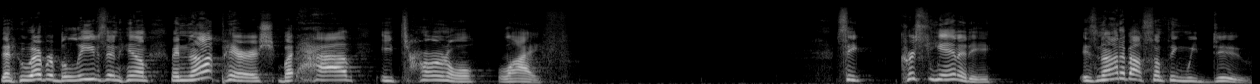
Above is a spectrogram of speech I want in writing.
that whoever believes in him may not perish but have eternal life. See, Christianity is not about something we do.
